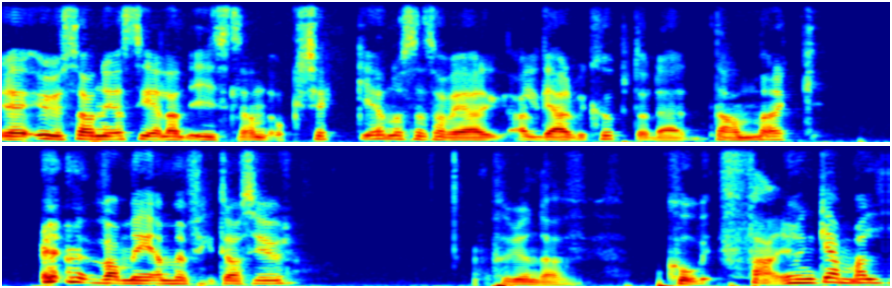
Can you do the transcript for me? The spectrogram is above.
USA, Nya Zeeland, Island och Tjeckien och sen så har vi Algarve Cup då där Danmark var med men fick dra sig ur på grund av covid. Fan, jag har en gammal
